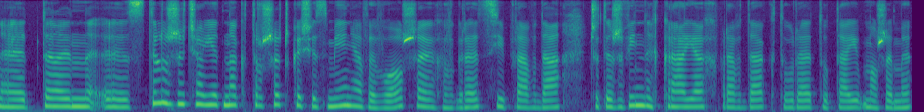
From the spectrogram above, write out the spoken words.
e, ten e, styl życia jednak troszeczkę się zmienia we Włoszech, w Grecji, prawda, czy też w innych krajach, prawda, które tutaj możemy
